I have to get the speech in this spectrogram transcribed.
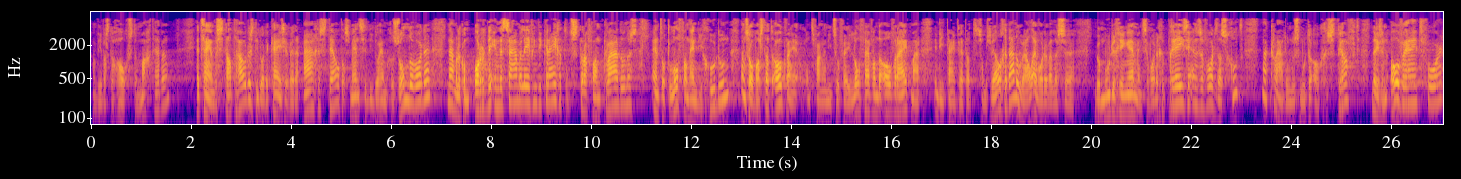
Want die was de hoogste machthebber. Het zijn de stadhouders die door de keizer werden aangesteld als mensen die door hem gezonden worden, namelijk om orde in de samenleving te krijgen, tot straf van kwaaddoeners en tot lof van hen die goed doen. En zo was dat ook. Wij ontvangen niet zoveel lof hè, van de overheid, maar in die tijd werd dat soms wel gedaan. Hoewel, er worden wel eens uh, bemoedigingen, mensen worden geprezen enzovoort. Dat is goed, maar kwaaddoeners moeten ook gestraft. Er is een overheid voor.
